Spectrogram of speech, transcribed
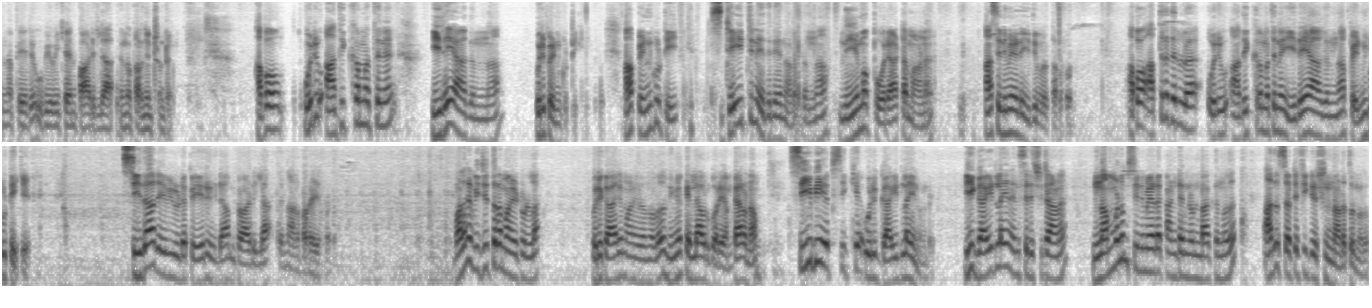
എന്ന പേര് ഉപയോഗിക്കാൻ പാടില്ല എന്ന് പറഞ്ഞിട്ടുണ്ട്. അപ്പോൾ ഒരു അതിക്രമത്തിന് ഇരയാകുന്ന ഒരു പെൺകുട്ടി. ആ പെൺകുട്ടി സ്റ്റേറ്റിനെതിരെ നടത്തുന്ന നിയമ പോരാട്ടമാണ് ആ സിനിമയുടെ ഇതിവൃത്തം അപ്പോൾ അത്തരത്തിലുള്ള ഒരു അതിക്രമത്തിന് ഇരയാകുന്ന പെൺകുട്ടിക്ക് സീതാദേവിയുടെ പേര് ഇടാൻ പാടില്ല എന്നാണ് പറയുന്നത്. വളരെ വിചിത്രമായിട്ടുള്ള ഒരു കാര്യമാണ് ഇതെന്നുള്ളത് നിങ്ങൾക്ക് എല്ലാവർക്കും അറിയാം. കാരണം സി ബി എഫ് സിക്ക് ഒരു ഗൈഡ് ലൈൻ ഉണ്ട്. ഈ ഗൈഡ് ലൈൻ അനുസരിച്ചിട്ടാണ് നമ്മളും സിനിമയുടെ കണ്ടന്റ് ഉണ്ടാക്കുന്നത് അത് സർട്ടിഫിക്കേഷൻ നടത്തുന്നത്.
